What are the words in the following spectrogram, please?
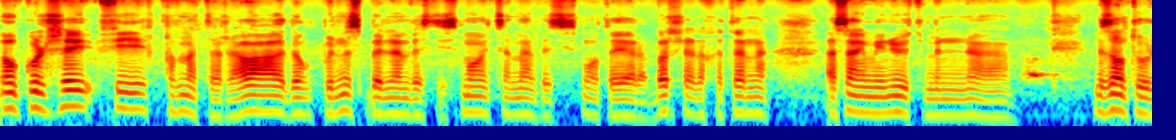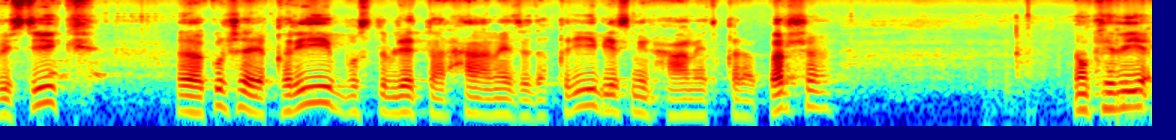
donc كل شيء في قمة الروعة. donc بالنسبة لل investissement يتسمى investissement طيارة برشا على خاطرنا 5 minutes من zone آه، touristique أه كل شيء قريب وسط البلاد تاع الحمامات زاد قريب ياسمين حمامات قراب برشا. donc هذه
